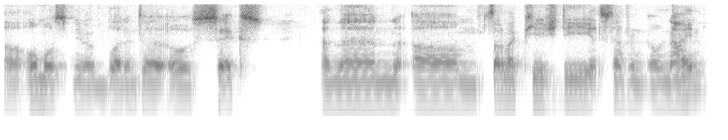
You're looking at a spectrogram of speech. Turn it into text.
uh, almost, you know, bled into 06 and then um, started my PhD at Stanford in 09.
